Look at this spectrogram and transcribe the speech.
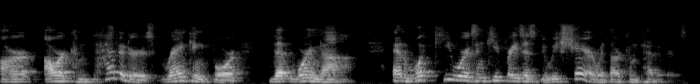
are our competitors ranking for that we're not and what keywords and key phrases do we share with our competitors?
